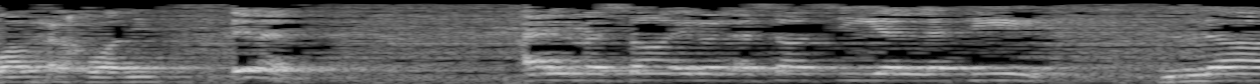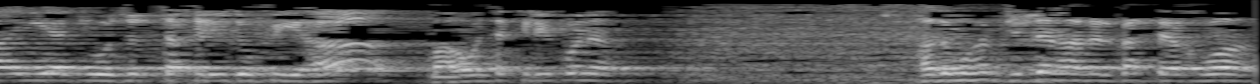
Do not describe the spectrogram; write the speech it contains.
واضح إخواني؟ اذا المسائل الأساسية التي لا يجوز التقليد فيها ما هو تكليفنا؟ هذا مهم جدا هذا البحث يا إخوان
